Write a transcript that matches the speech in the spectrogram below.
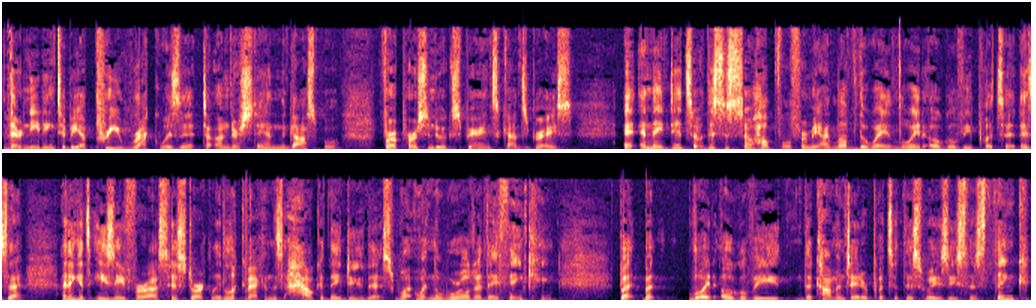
there needing to be a prerequisite to understand the gospel for a person to experience God's grace. And, they did so. This is so helpful for me. I love the way Lloyd Ogilvie puts it. Is that I think it's easy for us historically to look back and this, how could they do this? What, what in the world are they thinking? But, but Lloyd Ogilvie, the commentator, puts it this way: he says, think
